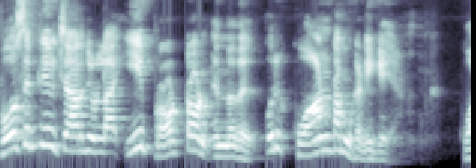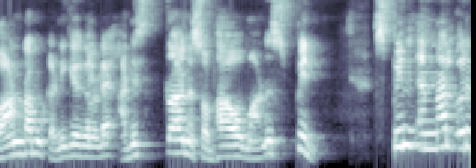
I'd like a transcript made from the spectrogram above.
പോസിറ്റീവ് ചാർജുള്ള ഈ പ്രോട്ടോൺ എന്നത് ഒരു ക്വാണ്ടം കണികയാണ്. ക്വാണ്ടം കണികകളുടെ അടിസ്ഥാന സ്വഭാവമാണ് സ്പിൻ. സ്പിൻ എന്നാൽ ഒരു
